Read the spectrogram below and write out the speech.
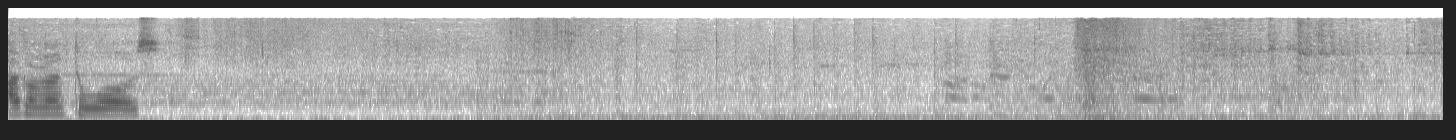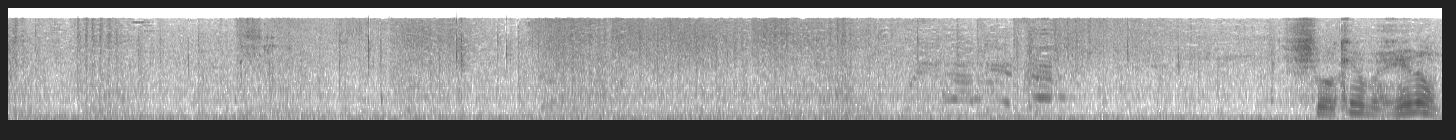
I can run through walls. Sure, I can't even hit him.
